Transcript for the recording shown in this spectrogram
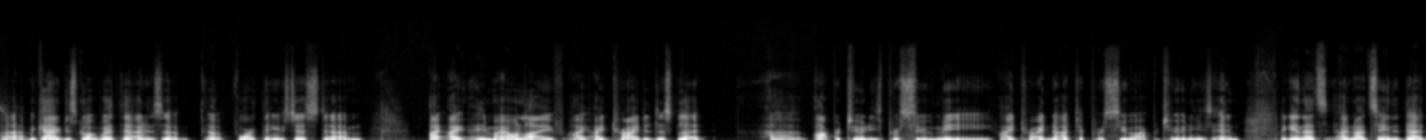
Uh, and kind of just going with that is a, a fourth thing is just. Um, I, I in my own life, I, I tried to just let uh, opportunities pursue me. I tried not to pursue opportunities, and again, that's I'm not saying that that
